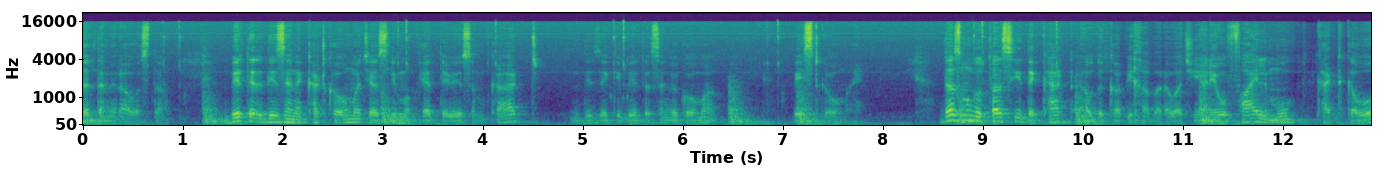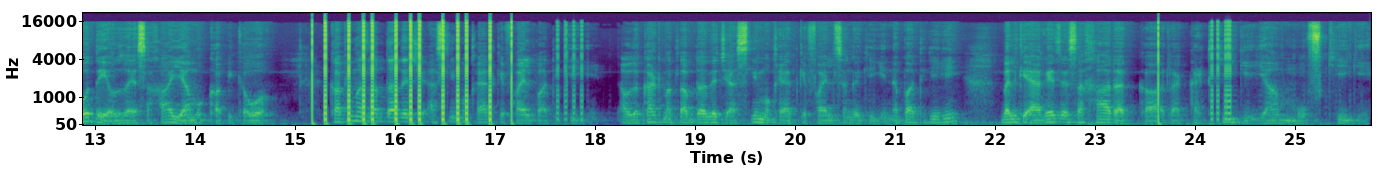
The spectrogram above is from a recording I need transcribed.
دلته مې راوسته. بیرته یې د دې ځای نه کټ کوم چې اصلي موقعیت ته یې ویسم. کټ. دې ځای کې بیرته څنګه کوم؟ پیسټ کوم یې. دا زموږ او تاسې د کټ او د کاپي خبره وه چې یعنې یو فایل موږ کټ کوو د یو ځای څخه یا موږ کاپي کوو. کاپي مطلب دا دی چې اصلي موقعیت کې فایل پاتې کیږي او د کټ مطلب دا دی چې اصلي موقعیت کې فایل څنګه کیږي نه پاتې کیږي بلکې هغې ځای څخه را کټ کیږي یا موف کیږي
